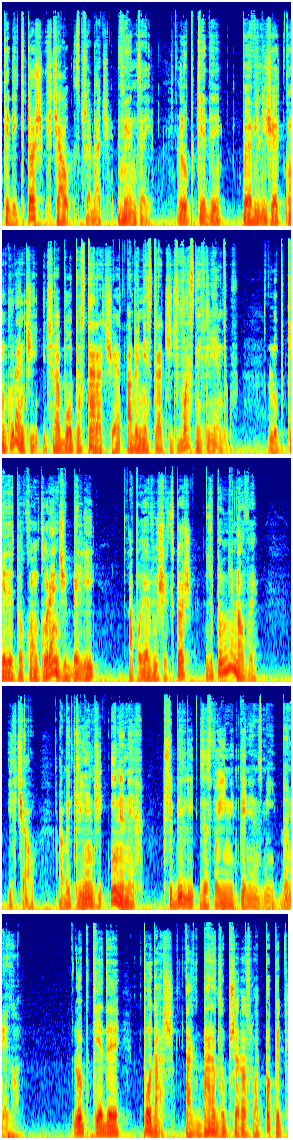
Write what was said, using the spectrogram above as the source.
kiedy ktoś chciał sprzedać więcej lub kiedy pojawili się konkurenci i trzeba było postarać się, aby nie stracić własnych klientów, lub kiedy to konkurenci byli, a pojawił się ktoś zupełnie nowy i chciał, aby klienci innych przybyli ze swoimi pieniędzmi do niego. Lub kiedy podaż tak bardzo przerosła popyt,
